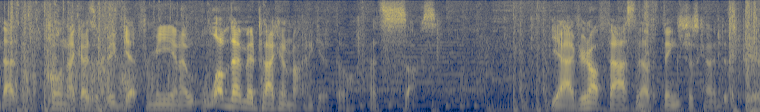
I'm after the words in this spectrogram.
That Killing that guy's a big get for me, and I love that med pack, and I'm not going to get it, though. That sucks. Yeah, if you're not fast enough, things just kind of disappear.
